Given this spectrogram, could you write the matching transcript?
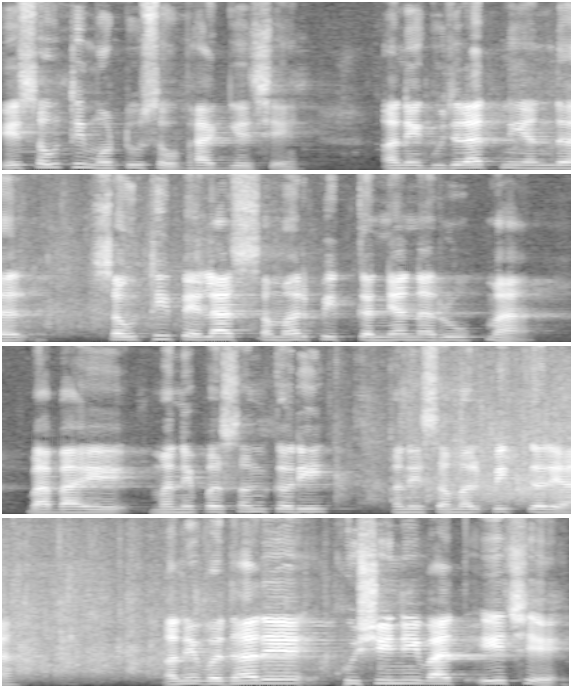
એ સૌથી મોટું સૌભાગ્ય છે. અને ગુજરાતની અંદર સૌથી પહેલાં સમર્પિત કન્યાના રૂપમાં બાબાએ મને પસંદ કરી અને સમર્પિત કર્યા. અને વધારે ખુશીની વાત એ છે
